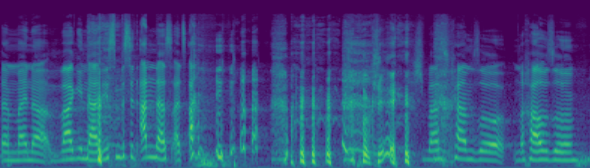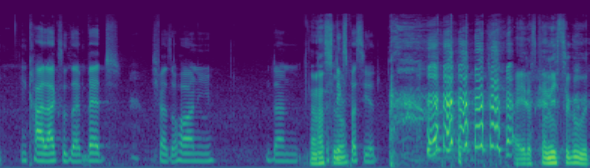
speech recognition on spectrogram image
äh, meiner Vagina. Die ist ein bisschen anders als andere. Okay. Spaß. Ich kam so nach Hause und Karl lag so in seinem Bett ich war so horny. Und dann, Dann hast ist nichts passiert. Ey, das kenne ich zu gut.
